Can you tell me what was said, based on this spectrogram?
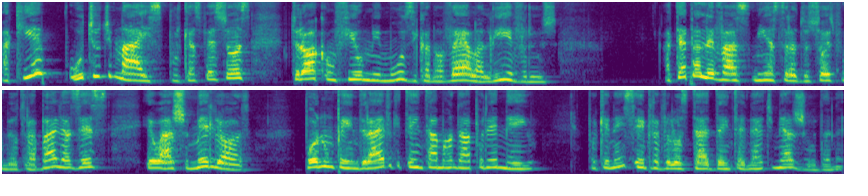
Aqui é útil demais, porque as pessoas trocam filme, música, novela, livros. Até para levar as minhas traduções para o meu trabalho, às vezes eu acho melhor pôr num pendrive que tentar mandar por e-mail, porque nem sempre a velocidade da internet me ajuda, né?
